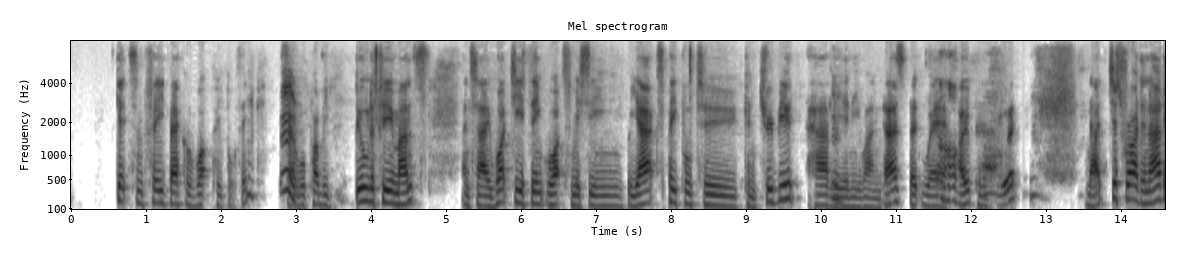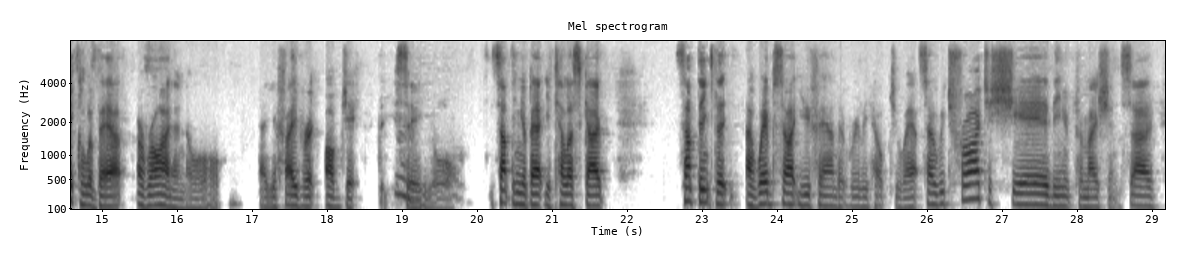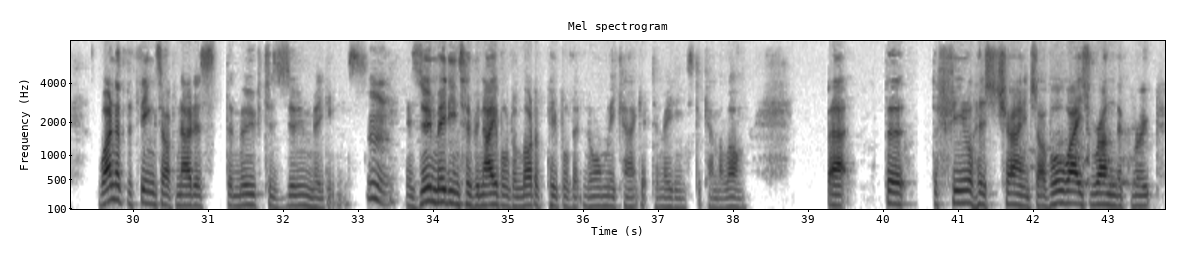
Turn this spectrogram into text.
get some feedback of what people think. So Mm. we'll probably build a few months and say, what do you think? What's missing? We ask people to contribute. Hardly Mm. anyone does, but we're Oh. open to it. Now, just write an article about Orion or your favourite object that you Mm. see, or something about your telescope, something that a website you found that really helped you out. So we try to share the information. So one of the things I've noticed the move to Zoom meetings. Mm. Zoom meetings have enabled a lot of people that normally can't get to meetings to come along. But the the feel has changed. I've always run the group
